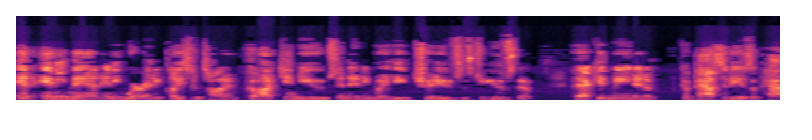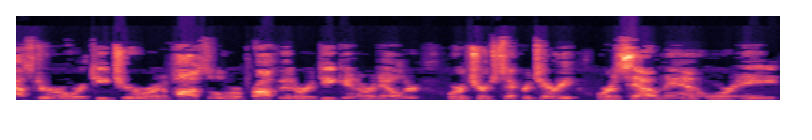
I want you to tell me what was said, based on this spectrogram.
And any man, anywhere, any place and time, God can use in any way He chooses to use them. That could mean in a capacity as a pastor or a teacher or an apostle or a prophet or a deacon or an elder or a church secretary or a sound man or a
